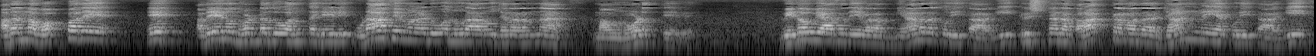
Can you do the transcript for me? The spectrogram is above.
ಅದನ್ನ ಒಪ್ಪದೆ, ಏ, ಅದೇನು ದೊಡ್ಡದು ಅಂತ ಹೇಳಿ ಉಡಾಫೆ ಮಾಡುವ ನೂರಾರು ಜನರನ್ನ ನಾವು ನೋಡುತ್ತೇವೆ. ವೇದವ್ಯಾಸ ದೇವರ ಜ್ಞಾನದ ಕುರಿತಾಗಿ, ಕೃಷ್ಣನ ಪರಾಕ್ರಮದ ಜಾಣ್ಮೆಯ ಕುರಿತಾಗಿ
